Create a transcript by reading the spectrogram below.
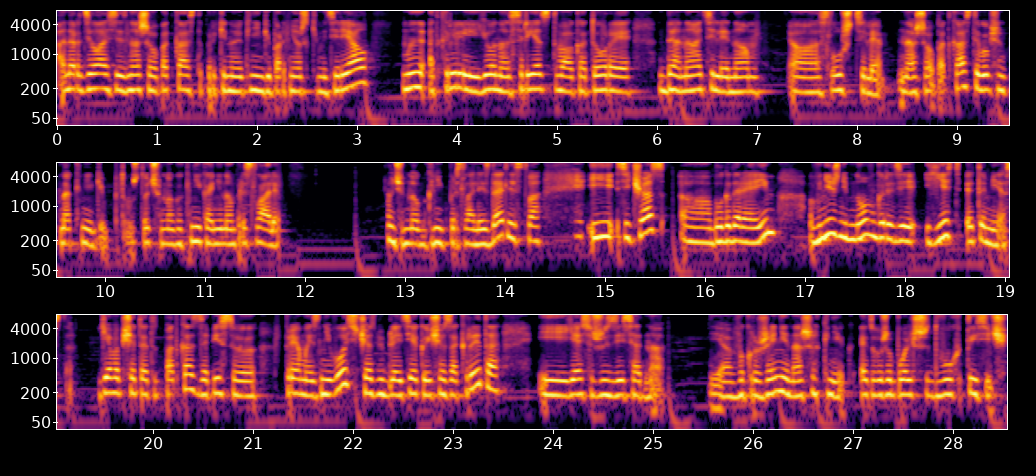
Она родилась из нашего подкаста про кино и книги «Партнерский материал». Мы открыли ее на средства, которые донатили нам Э, слушатели нашего подкаста и, в общем-то, на книги, потому что очень много книг они нам прислали. Очень много книг прислали издательства. И сейчас, э, благодаря им, в Нижнем Новгороде есть это место. Я вообще-то этот подкаст записываю прямо из него. Сейчас библиотека еще закрыта, и я сижу здесь одна. Я в окружении наших книг. Это уже больше двух тысяч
